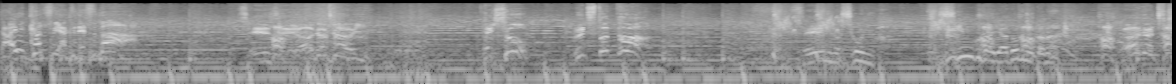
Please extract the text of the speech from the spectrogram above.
大活躍ですな。せいぜいあがくがい。い敵将討討ち取ったわ。正義の将には神武が宿るのだな。我が力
